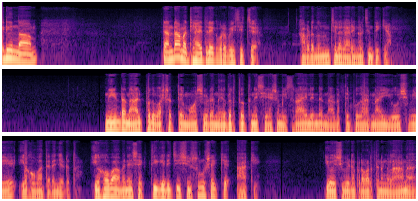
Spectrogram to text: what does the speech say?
ഇനി നാം രണ്ടാം അധ്യായത്തിലേക്ക് പ്രവേശിച്ച് അവിടെ നിന്നും ചില കാര്യങ്ങൾ ചിന്തിക്കാം. നീണ്ട നാൽപ്പത് വർഷത്തെ മോശയുടെ നേതൃത്വത്തിന് ശേഷം ഇസ്രായേലിന്റെ നടത്തിപ്പുകാരനായി യോശുവയെ യഹോവ തിരഞ്ഞെടുത്തു. യഹോവ അവനെ ശക്തീകരിച്ച് ശുശ്രൂഷയ്ക്ക് ആക്കി. യോശുവയുടെ പ്രവർത്തനങ്ങളാണ്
